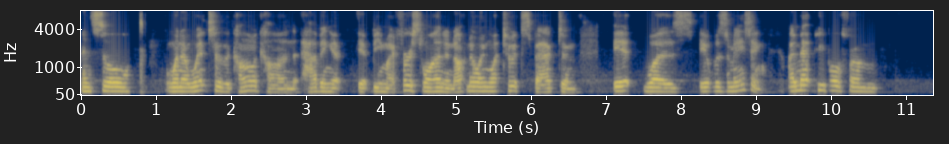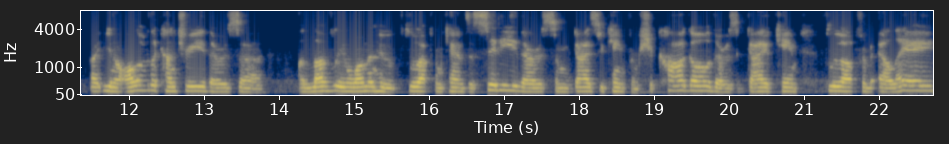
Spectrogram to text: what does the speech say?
And so when I went to the Comic Con having it it be my first one and not knowing what to expect and it was it was amazing. I met people from uh, you know, all over the country. There was uh, a lovely woman who flew up from Kansas City. There was some guys who came from Chicago. There was a guy who came, flew out from LA.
